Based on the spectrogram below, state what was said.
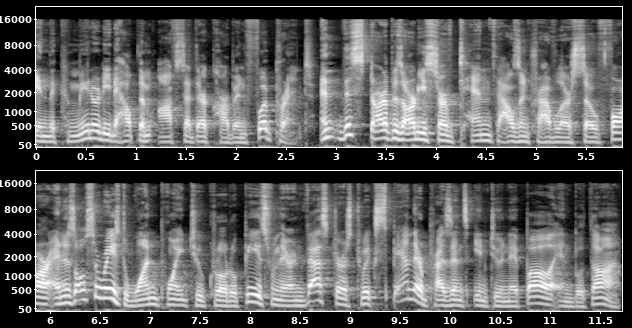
in the community to help them offset their carbon footprint. And this startup has already served 10,000 travelers so far and has also raised 1.2 crore rupees from their investors to expand their presence into Nepal and Bhutan.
